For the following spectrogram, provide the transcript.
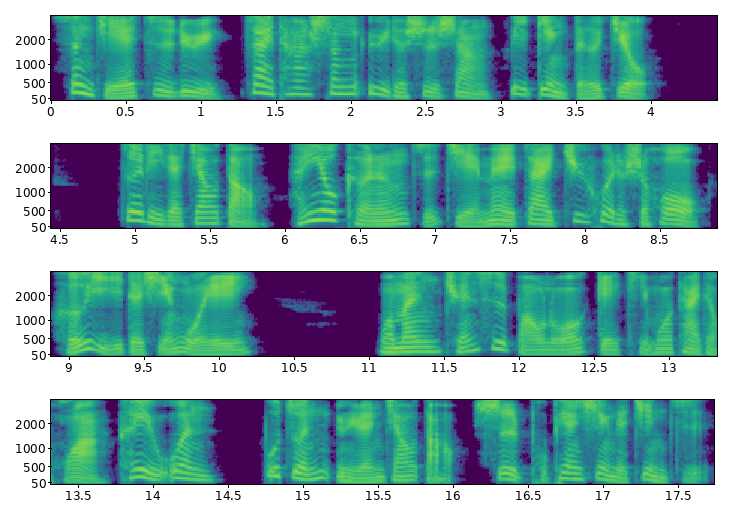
圣洁、自律，在她生育的事上必定得救。这里的教导很有可能指姐妹在聚会的时候合宜的行为。我们诠释保罗给提摩太的话，可以问：不准女人教导是普遍性的禁止，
